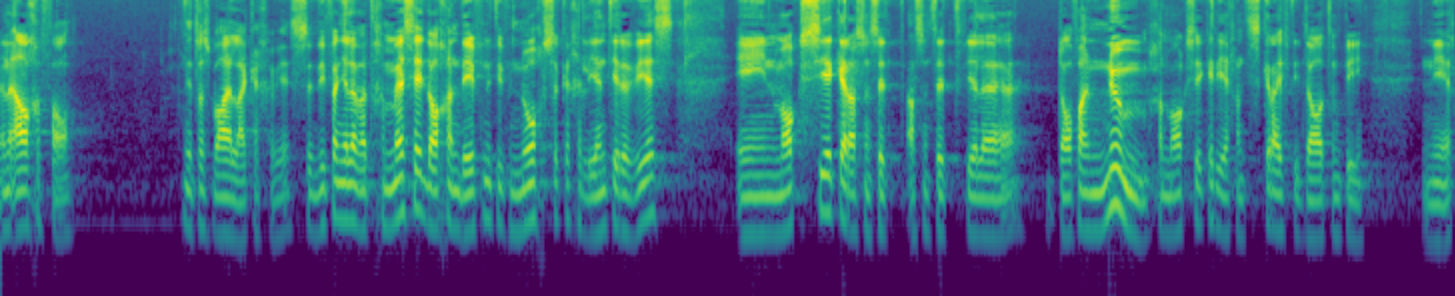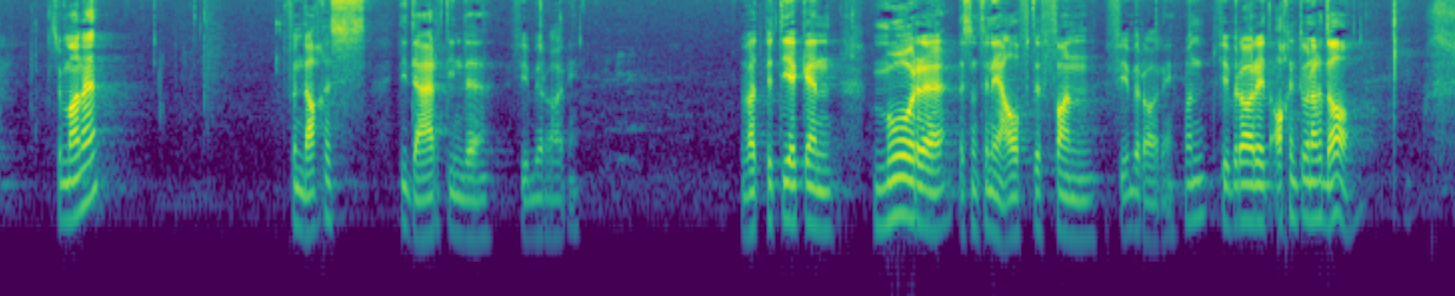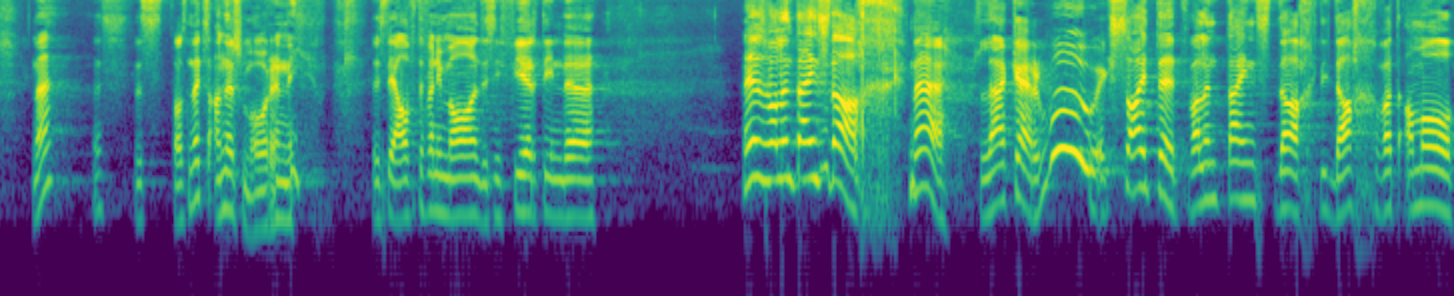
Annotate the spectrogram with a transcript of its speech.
in elk geval. Dit was baie lekker geweest. So die van julle wat gemis het, daar gaan definitief nog sulke geleenthede wees. En maak seker as ons dit as ons dit vir julle daarvan noem, gaan maak seker jy gaan skryf die datumpie neer. So manne, vandag is die 13de Februarie. Wat beteken môre is ons in die helfte van Februarie? Want Februarie het 28 dae. Né? Dis dis daar's niks anders môre nie. Dis die helfte van die maand, dis die 14de. Nee, dis Valentynsdag. Nee, lekker. Woo, excited. Valentynsdag, die dag wat almal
